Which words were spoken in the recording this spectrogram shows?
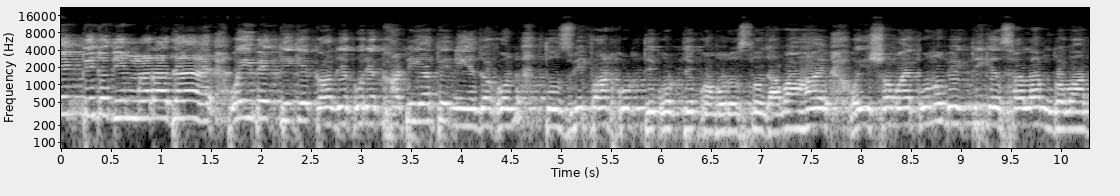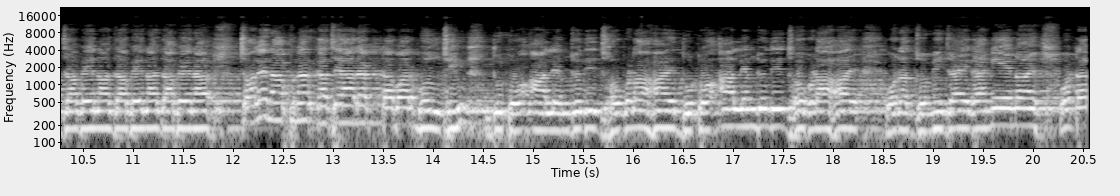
ব্যক্তি যদি মারা যায়, ওই ব্যক্তিকে কাঁধে করে খাটিয়াতে নিয়ে যখন তসবি পাঠ করতে করতে কবরস্থ যাওয়া হয়, ওই সময় কোনো ব্যক্তিকে সালাম দেওয়া যাবে না যাবে না যাবে না। চলেন আপনার কাছে আর একটা বার বলছি, দুটো আলেম যদি ঝগড়া হয়, দুটো আলেম যদি ঝগড়া হয়, ওরা জমি জায়গা নিয়ে নয়। ওটা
